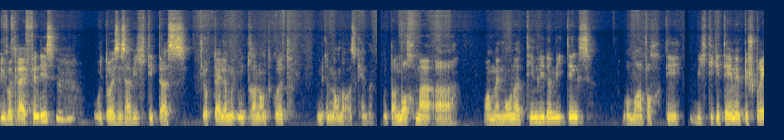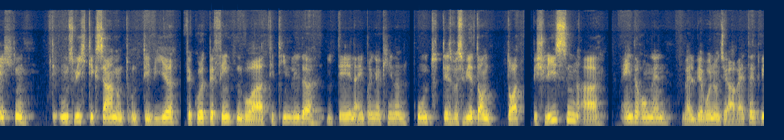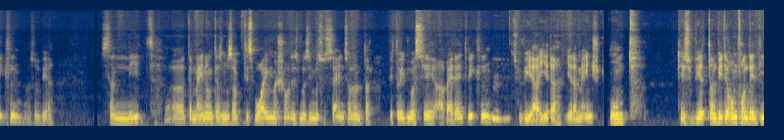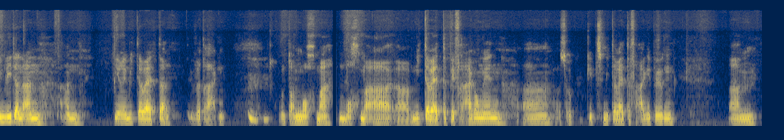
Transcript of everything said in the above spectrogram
übergreifend ist. Mhm. Und da ist es auch wichtig, dass die Abteilungen untereinander gut miteinander auskommen. Und dann machen wir äh, einmal im Monat Teamleader-Meetings, wo wir einfach die wichtigen Themen besprechen, die uns wichtig sind und, und die wir für gut befinden, wo auch die Teamleader Ideen einbringen können. Und das, was wir dann dort beschließen, auch Änderungen, weil wir wollen uns ja auch weiterentwickeln. Also wir sind nicht äh, der Meinung, dass man sagt, das war immer schon, das muss immer so sein, sondern der Betrieb muss sich auch weiterentwickeln, mhm. so wie auch jeder, jeder Mensch. Und das wird dann wiederum von den Teamleadern an, an ihre Mitarbeiter übertragen. Mhm. Und dann machen wir, machen wir auch äh, Mitarbeiterbefragungen, äh, also gibt es Mitarbeiterfragebögen. Ähm,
